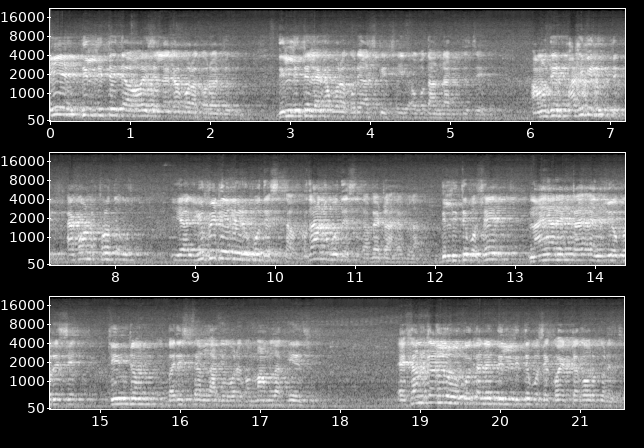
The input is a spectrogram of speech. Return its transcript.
নিয়ে দিল্লিতে দেওয়া হয়েছে লেখাপড়া করার জন্য। দিল্লিতে লেখাপড়া করে আজকে সেই অবদান রাখতেছে আমাদের পার্টি বিরুদ্ধে। এখন ইউপিডিএমের উপদেষ্টা, প্রধান উপদেষ্টা বেটা হেবলা দিল্লিতে বসে নায়ার একটা এনজিও করেছে, তিনজন ব্যারিস্টার লাগে ওরকম মামলা খেয়েছে। এখানকার লোক ওইখানে দিল্লিতে বসে কয়েকটা ঘর করেছে।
